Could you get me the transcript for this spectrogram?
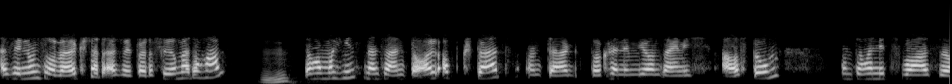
also in unserer Werkstatt, also bei der Firma daheim. Mhm. Da haben wir hinten also ein Tal abgesperrt und da, da können wir uns eigentlich austoben. Und da haben ich zwei so,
